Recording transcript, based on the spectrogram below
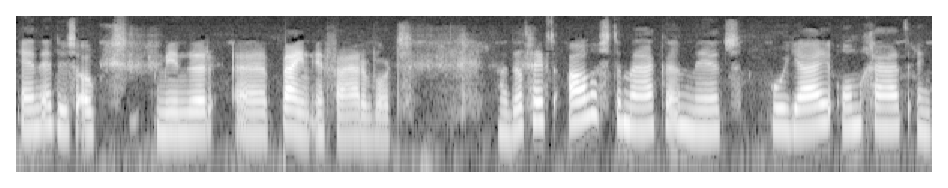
en er dus ook minder uh, pijn ervaren wordt. Nou, dat heeft alles te maken met hoe jij omgaat en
